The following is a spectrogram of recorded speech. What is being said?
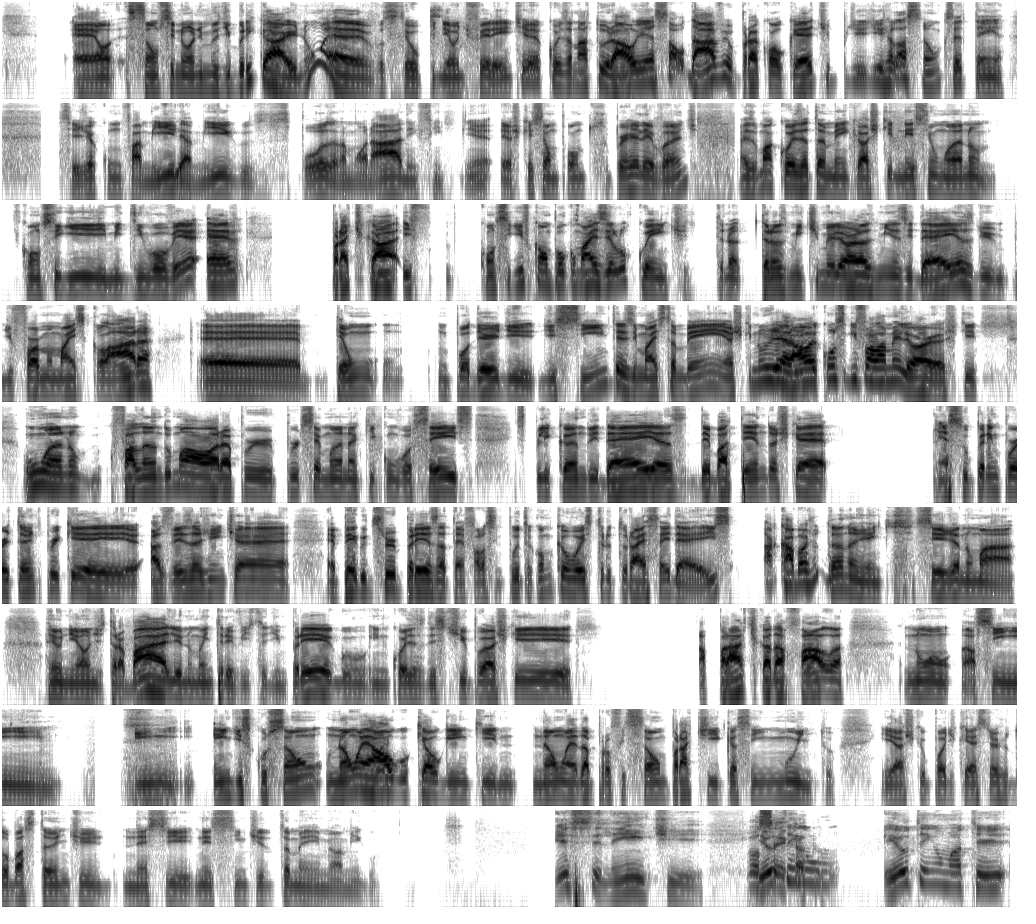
é, são sinônimos de brigar. Não é. Você ter opinião diferente é coisa natural e é saudável para qualquer tipo de, de, relação que você tenha. Seja com família, amigos, esposa, namorada, enfim. Eu acho que esse é um ponto super relevante. Mas uma coisa também que eu acho que nesse um ano consegui me desenvolver é praticar e conseguir ficar um pouco mais eloquente, tra transmitir melhor as minhas ideias de, de forma mais clara, é, ter um, um poder de, de síntese, mas também acho que no geral é conseguir falar melhor. Acho que um ano falando uma hora por, por semana aqui com vocês, explicando ideias, debatendo, acho que é, é super importante porque às vezes a gente é, é pego de surpresa até, fala assim, puta, como que eu vou estruturar essa ideia? Isso acaba ajudando a gente, seja numa reunião de trabalho, numa entrevista de emprego, em coisas desse tipo. Eu acho que a prática da fala, assim, em, em, discussão não é algo que alguém que não é da profissão pratica assim muito. E acho que o podcast ajudou bastante nesse, nesse sentido também, meu amigo. Excelente. Você, eu tenho, eu tenho uma, ter,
